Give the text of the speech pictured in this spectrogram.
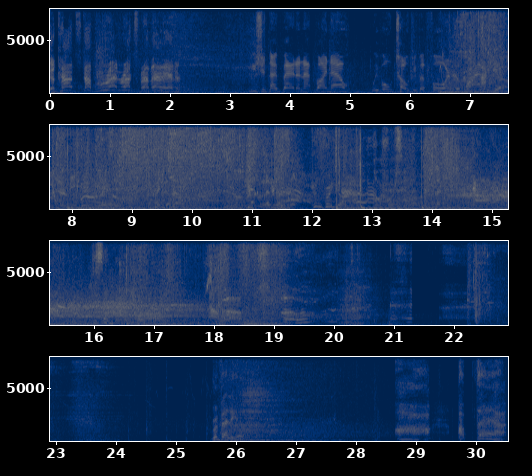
You can't stop Ranrock's rebellion! You should know better than that by now. We've all told you before, and look what happened. Accio. Glacius. Diffindo. Levioso. Confringo. Crucio. Descendo. Revelio. Up there.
